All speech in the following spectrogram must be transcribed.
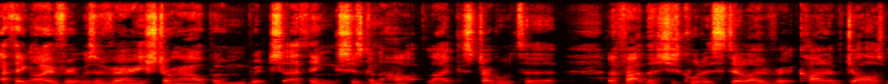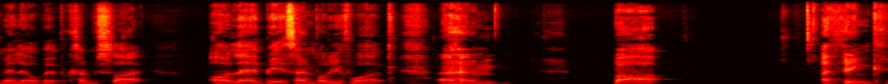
I think Over It was a very strong album, which I think she's going to like struggle to. The fact that she's called it Still Over It kind of jars me a little bit because I'm just like, oh, let it be its own body of work. Um, but I think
